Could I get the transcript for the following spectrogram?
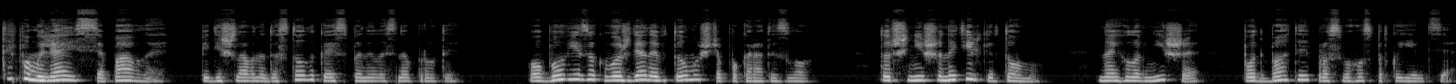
Ти помиляєшся, Павле, підійшла вона до столика і спинилась навпроти. Обов'язок вождя не в тому, щоб покарати зло. Точніше, не тільки в тому. Найголовніше подбати про свого спадкоємця.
